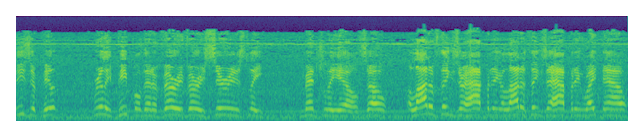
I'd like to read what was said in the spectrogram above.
These are really people that are very, very seriously mentally ill. So a lot of things are happening. A lot of things are happening right now.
